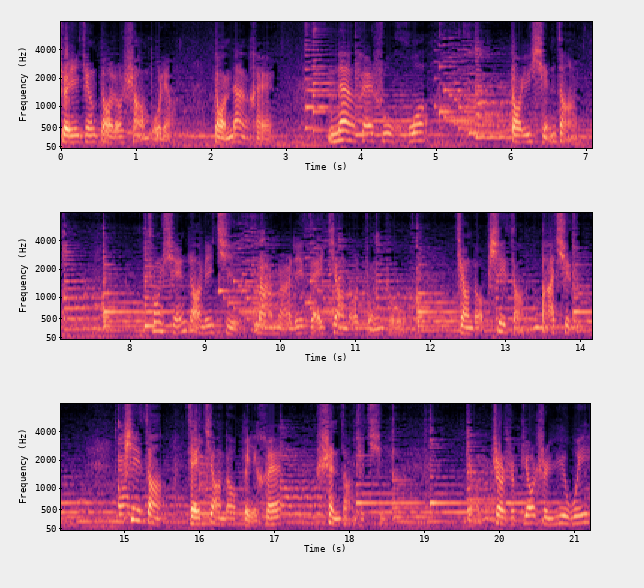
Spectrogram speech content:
这已经到了上部了，到南海。南海属火，到于心脏，从心脏的气慢慢的再降到中州，降到脾脏，大气之中，脾脏再降到北海，肾脏之气。这是表示余尾。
